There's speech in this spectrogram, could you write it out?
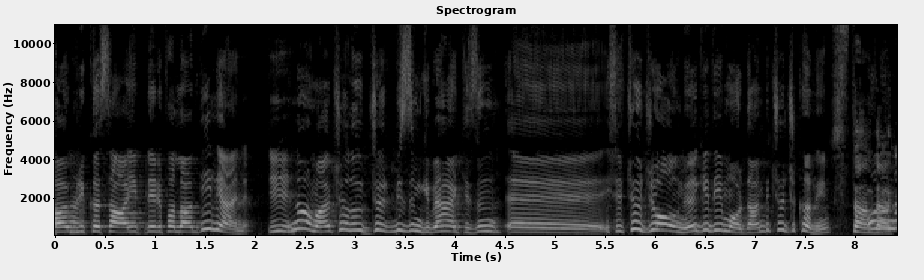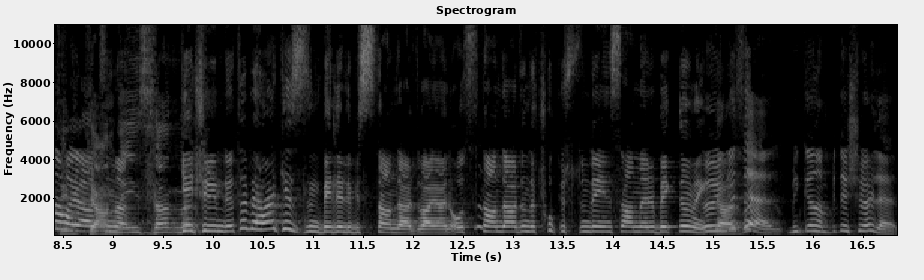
fabrika sahipleri falan değil yani. Değil. Normal çoluk ço- bizim gibi herkesin eee, işte çocuğu olmuyor. Gideyim oradan bir çocuk alayım. Standart Onunla hayatına imkanlı insanlar. geçireyim diyor. Tabii herkesin belirli bir standardı var yani. O standardın da çok üstünde insanları beklememek Öyle lazım. de Müge Hanım bir de şöyle.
